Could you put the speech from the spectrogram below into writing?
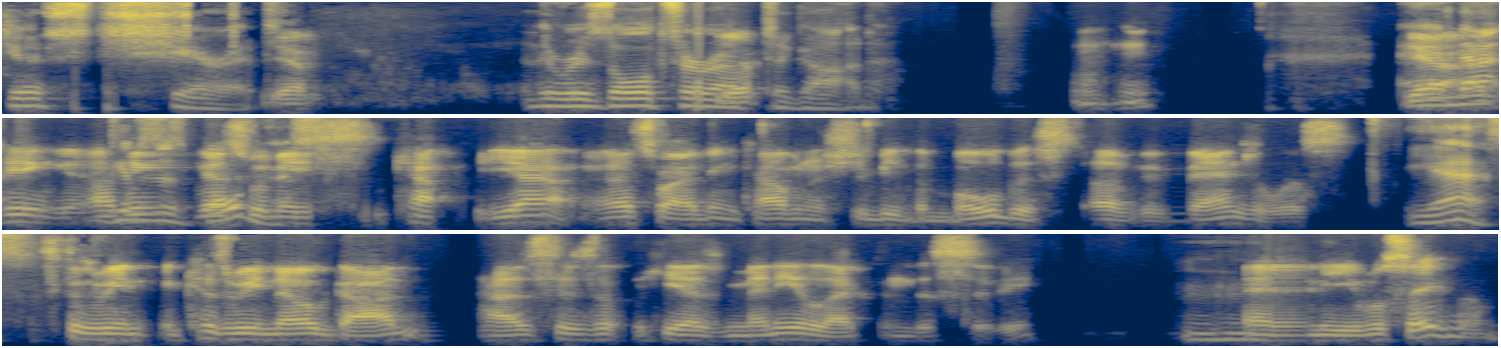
Just share it. Yep. The results are Yep. up to God. Mhm. And Yeah, I think I think that's what makes yeah, that's why I think Calvinists should be the boldest of evangelists. Yes. Because we because we know God has his he has many elect in this city, Mhm. and he will save them.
